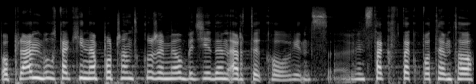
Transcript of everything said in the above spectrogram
bo plan był taki na początku, że miał być jeden artykuł, więc, więc tak, tak potem to to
